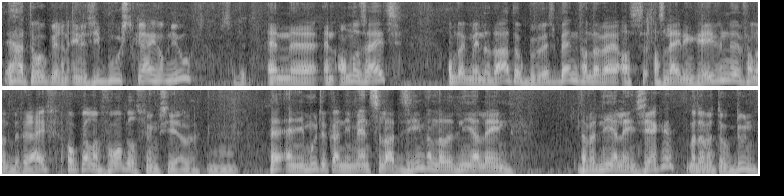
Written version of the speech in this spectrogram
ja, toch ook weer een energieboost krijg opnieuw. Absoluut. En, uh, en anderzijds, omdat ik me inderdaad ook bewust ben van dat wij als, als leidinggevende van het bedrijf ook wel een voorbeeldfunctie hebben. Mm en je moet ook aan die mensen laten zien van dat, het niet alleen, dat we het niet alleen zeggen, maar dat we het ook doen.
